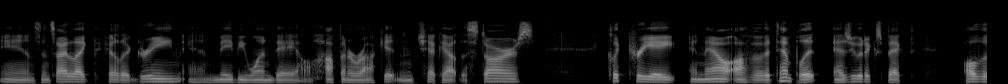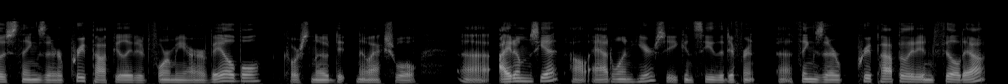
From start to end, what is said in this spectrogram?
And since I like the color green, and maybe one day I'll hop in a rocket and check out the stars, click create, and now off of a template, as you would expect, all those things that are pre-populated for me are available. Of course, no, no actual uh, items yet. I'll add one here so you can see the different uh, things that are pre-populated and filled out.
